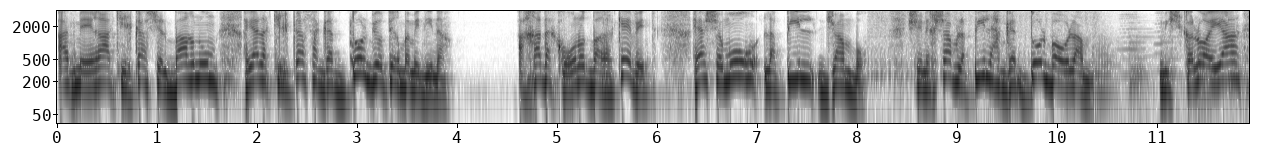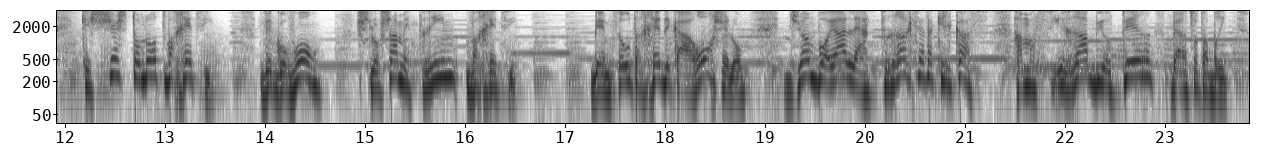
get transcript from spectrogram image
עד מהרה הקרקס של ברנום היה לקרקס הגדול ביותר במדינה. אחד הקרונות ברכבת היה שמור לפיל ג'מבו, שנחשב לפיל הגדול בעולם. משקלו היה כשש טונות וחצי, וגובהו שלושה מטרים וחצי. באמצעות החדק הארוך שלו, ג'מבו היה לאטרקציית הקרקס, המסעירה ביותר בארצות הברית.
